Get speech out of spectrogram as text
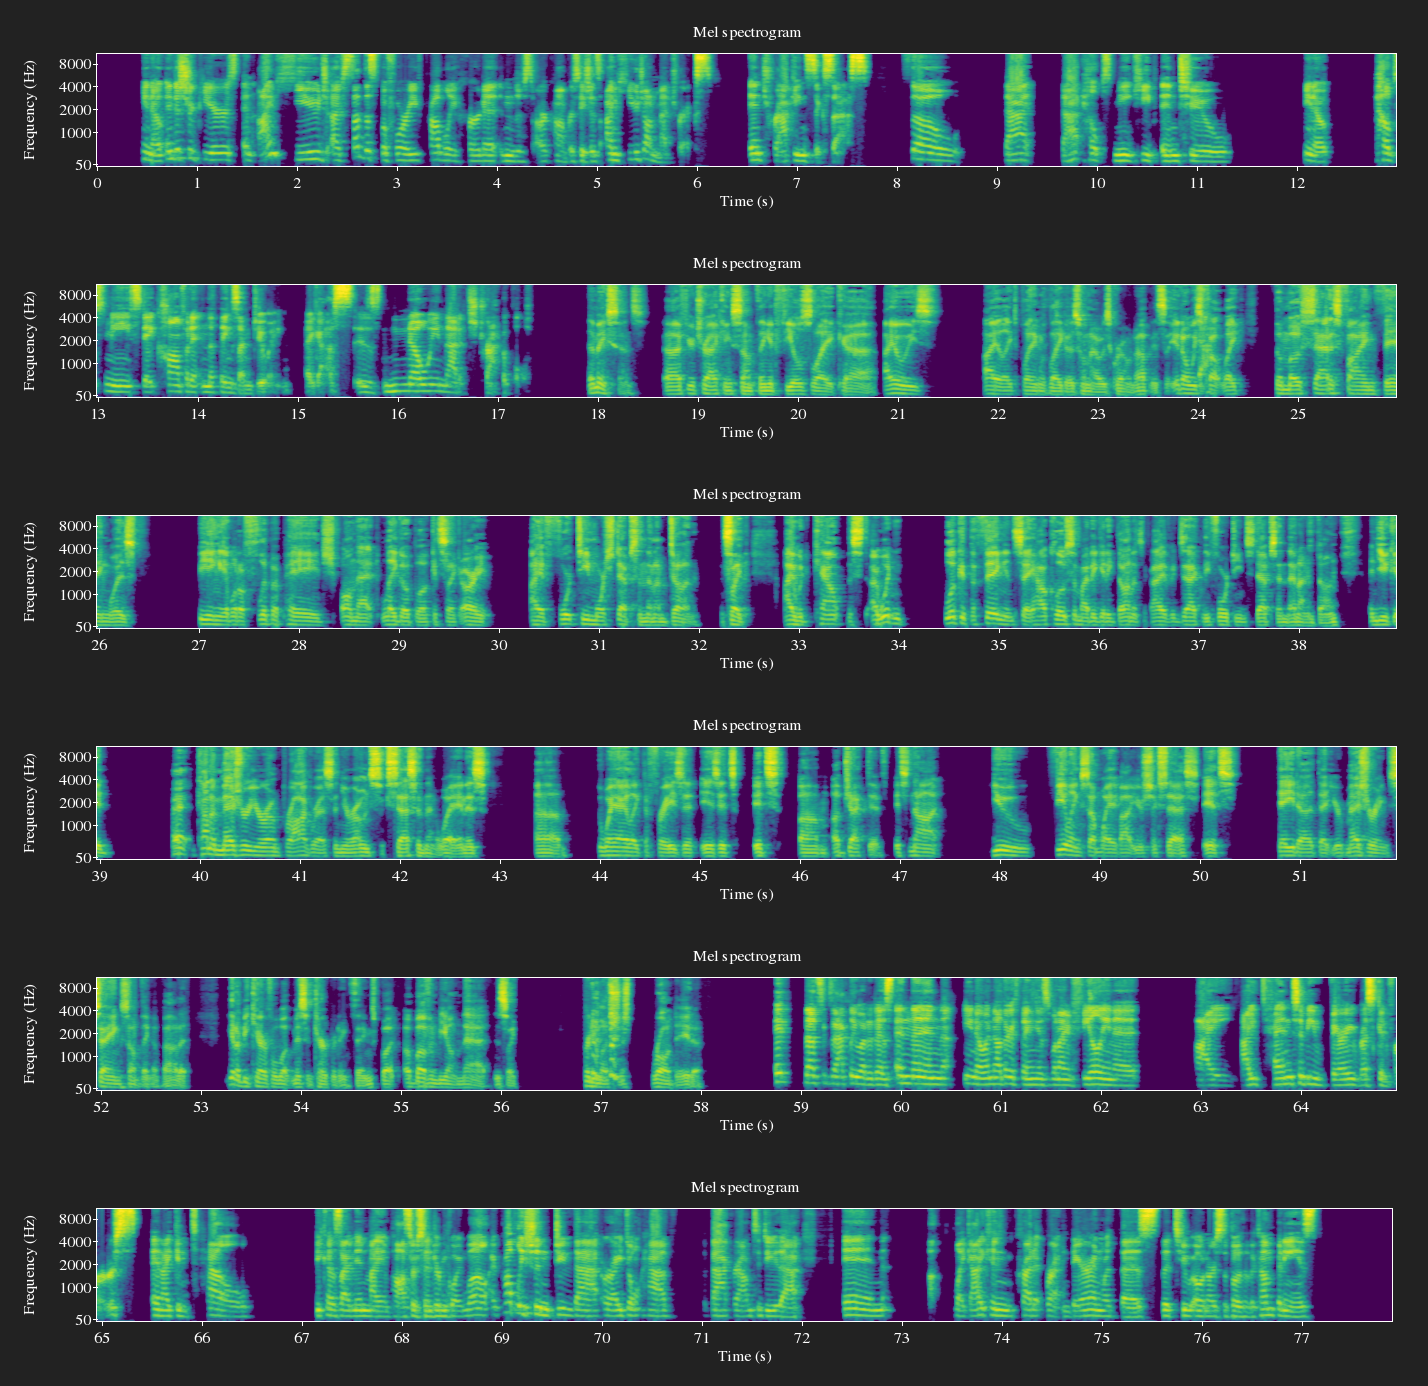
you know, industry peers. And I'm huge. I've said this before. You've probably heard it in just our conversations. I'm huge on metrics and tracking success. So that that helps me keep into, you know, helps me stay confident in the things I'm doing. I guess is knowing that it's trackable. That makes sense. Uh, if you're tracking something, it feels like uh, I always I liked playing with Legos when I was growing up. It's, it always yeah. felt like the most satisfying thing was being able to flip a page on that Lego book. It's like, all right, I have 14 more steps and then I'm done. It's like I would count this. I wouldn't look at the thing and say, how close am I to getting done? It's like I have exactly 14 steps and then I'm done. And you could kind of measure your own progress and your own success in that way. And it's uh, the way I like to phrase it is it's it's um, objective. It's not you feeling some way about your success. It's data that you're measuring, saying something about it. You got to be careful about misinterpreting things, but above and beyond that, it's like pretty much just raw data. It, that's exactly what it is. And then, you know, another thing is when I'm feeling it, I I tend to be very risk adverse and I can tell because I'm in my imposter syndrome going, well, I probably shouldn't do that or I don't have the background to do that. And uh, like I can credit Brett and Darren with this, the two owners of both of the companies.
